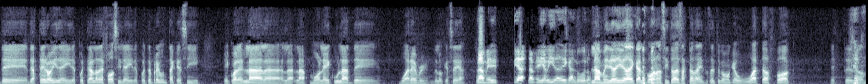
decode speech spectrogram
de, de asteroides y después te habla de fósiles y después te pregunta que si, eh, cuál es la, la, la- las moléculas de whatever, de lo que sea. La media, la media vida de carbono. La medida de vida de carbono, así, todas esas cosas. Entonces tú como que, what the fuck. Este, no,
